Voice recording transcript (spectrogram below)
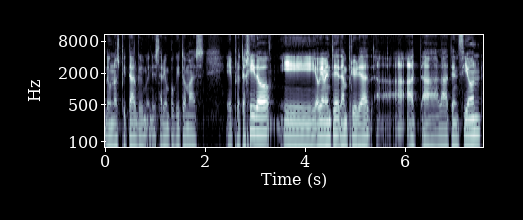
de un hospital que estaría un poquito más eh, protegido y obviamente dan prioridad a, la atención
